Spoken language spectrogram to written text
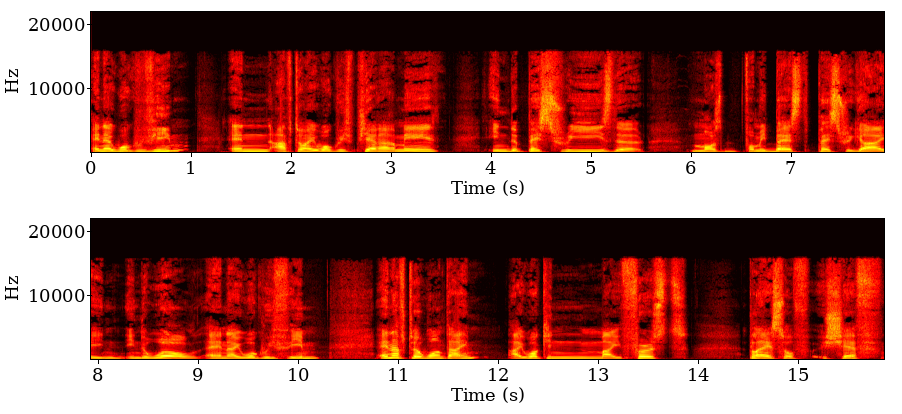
and I work with him. And after I work with Pierre Hermé in the pastries, the most for me best pastry guy in, in the world and I work with him. And after one time I work in my first place of chef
